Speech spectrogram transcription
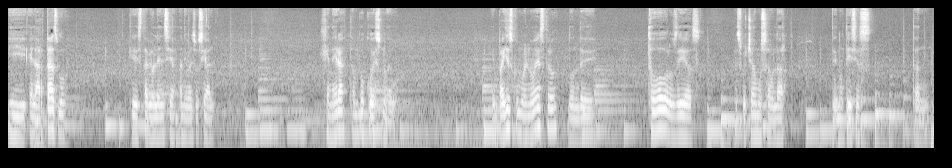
Y el hartazgo que esta violencia a nivel social genera tampoco es nuevo. En países como el nuestro, donde todos los días escuchamos hablar de noticias tan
